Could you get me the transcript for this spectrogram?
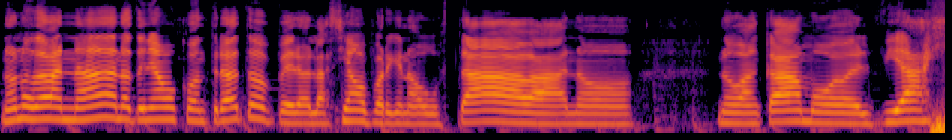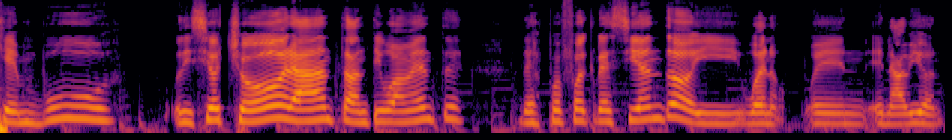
No nos daban nada, no teníamos contrato, pero lo hacíamos porque nos gustaba, no, nos bancábamos el viaje en bus, 18 horas antes, antiguamente. Después fue creciendo y bueno, en, en avión.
